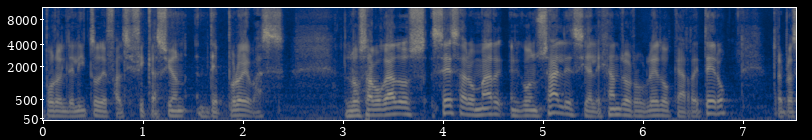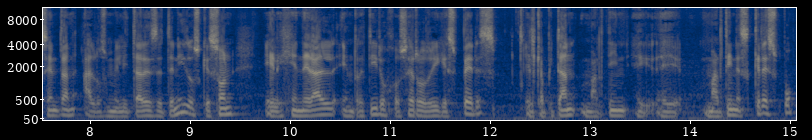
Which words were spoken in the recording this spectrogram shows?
por el delito de falsificación de pruebas. Los abogados César Omar González y Alejandro Robledo Carretero representan a los militares detenidos, que son el general en retiro José Rodríguez Pérez, el capitán Martín, eh, eh, Martínez Crespo,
